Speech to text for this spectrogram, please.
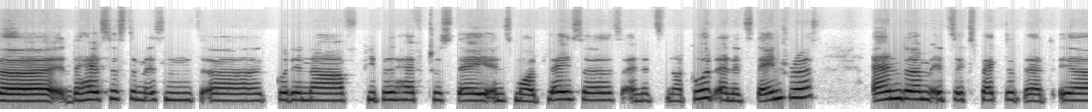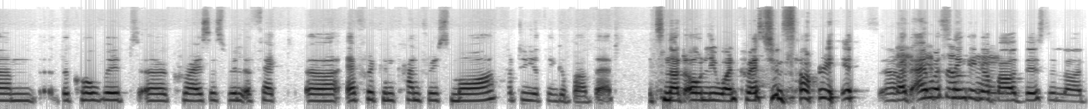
uh, the health system isn't uh, good enough. People have to stay in small places and it's not good and it's dangerous and um, it's expected that um, the COVID uh, crisis will affect uh, African countries more. What do you think about that? It's not only one question, sorry, but I was thinking about this a lot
